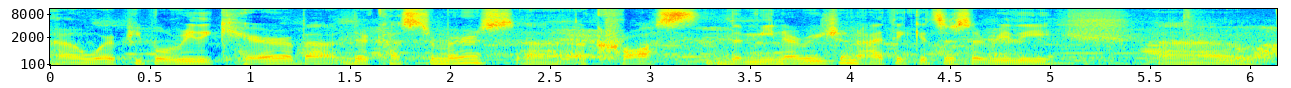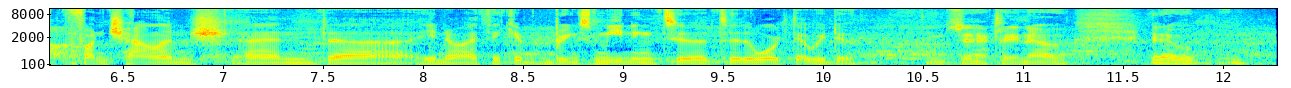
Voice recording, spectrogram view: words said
uh, where people really care about their customers uh, across the MENA region, I think it's just a really uh, fun challenge, and uh, you know I think it brings meaning to, to the work that we do. Exactly. Now, you know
